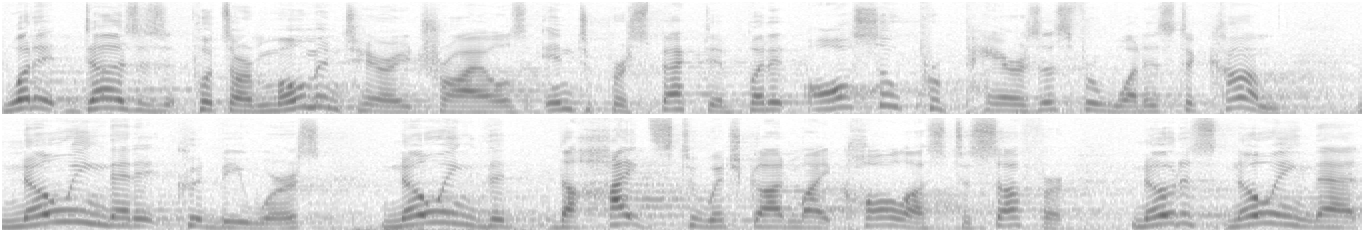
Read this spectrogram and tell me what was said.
what it does is it puts our momentary trials into perspective, but it also prepares us for what is to come. Knowing that it could be worse, knowing the, the heights to which God might call us to suffer, notice, knowing that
